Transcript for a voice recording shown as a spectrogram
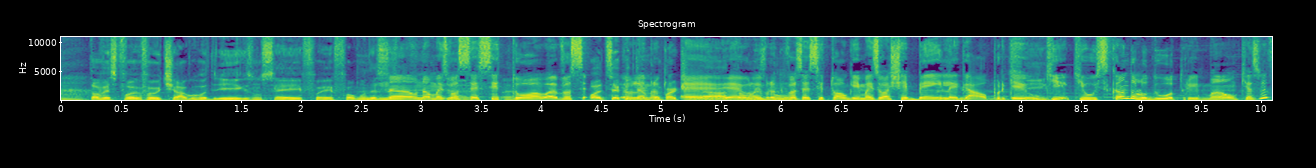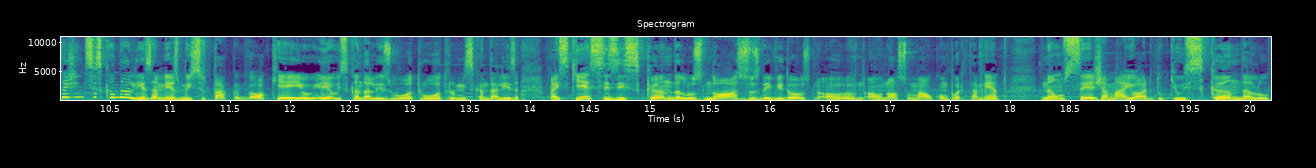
Talvez foi, foi o Thiago Rodrigues, não sei, foi, foi algum desses. Não, não, mas né? você citou. Você, Pode ser que eu tenha lembro compartilhado, É, eu lembro que não- você citou alguém, mas eu achei bem legal. Porque sim. o que, que o escândalo do outro irmão, que às vezes a gente se escandaliza mesmo, isso tá ok. Eu, eu escandalizo o outro, o outro me escandaliza, mas que esses escândalos nossos, devido aos- ao, ao nosso mau comportamento, não seja maior do que o escândalo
